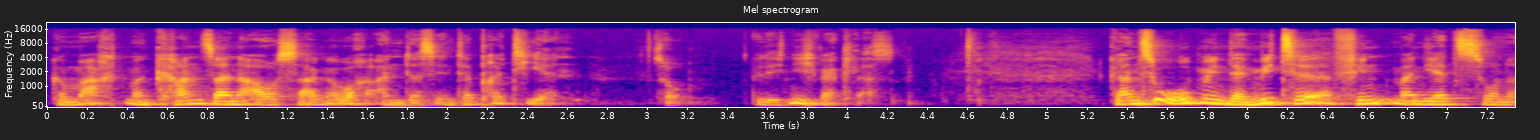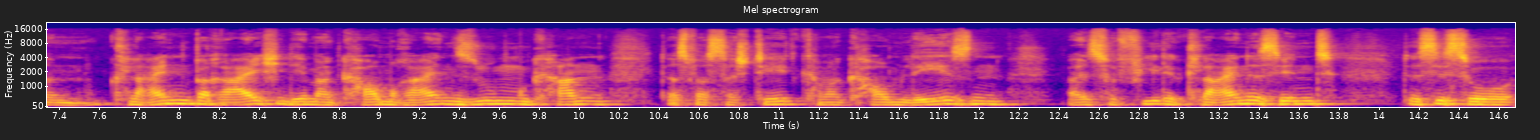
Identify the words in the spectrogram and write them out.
gemacht. Man kann seine Aussagen aber auch anders interpretieren. So, will ich nicht weglassen. Ganz oben in der Mitte findet man jetzt so einen kleinen Bereich, in dem man kaum reinzoomen kann. Das, was da steht, kann man kaum lesen, weil es so viele kleine sind. Das ist so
